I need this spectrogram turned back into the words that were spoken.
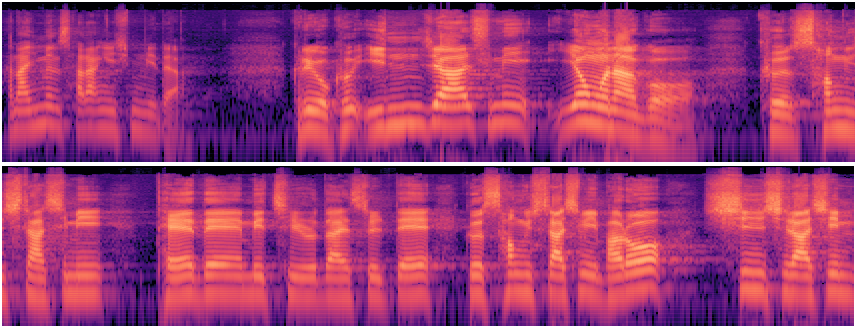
하나님은 사랑이십니다. 그리고 그 인자하심이 영원하고 그 성실하심이 대대 미치리로다 했을 때 그 성실하심이 바로 신실하심,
